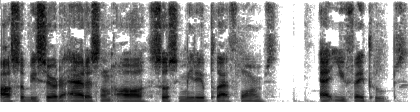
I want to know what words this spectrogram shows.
Also, be sure to add us on all social media platforms at ufaithhoops.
